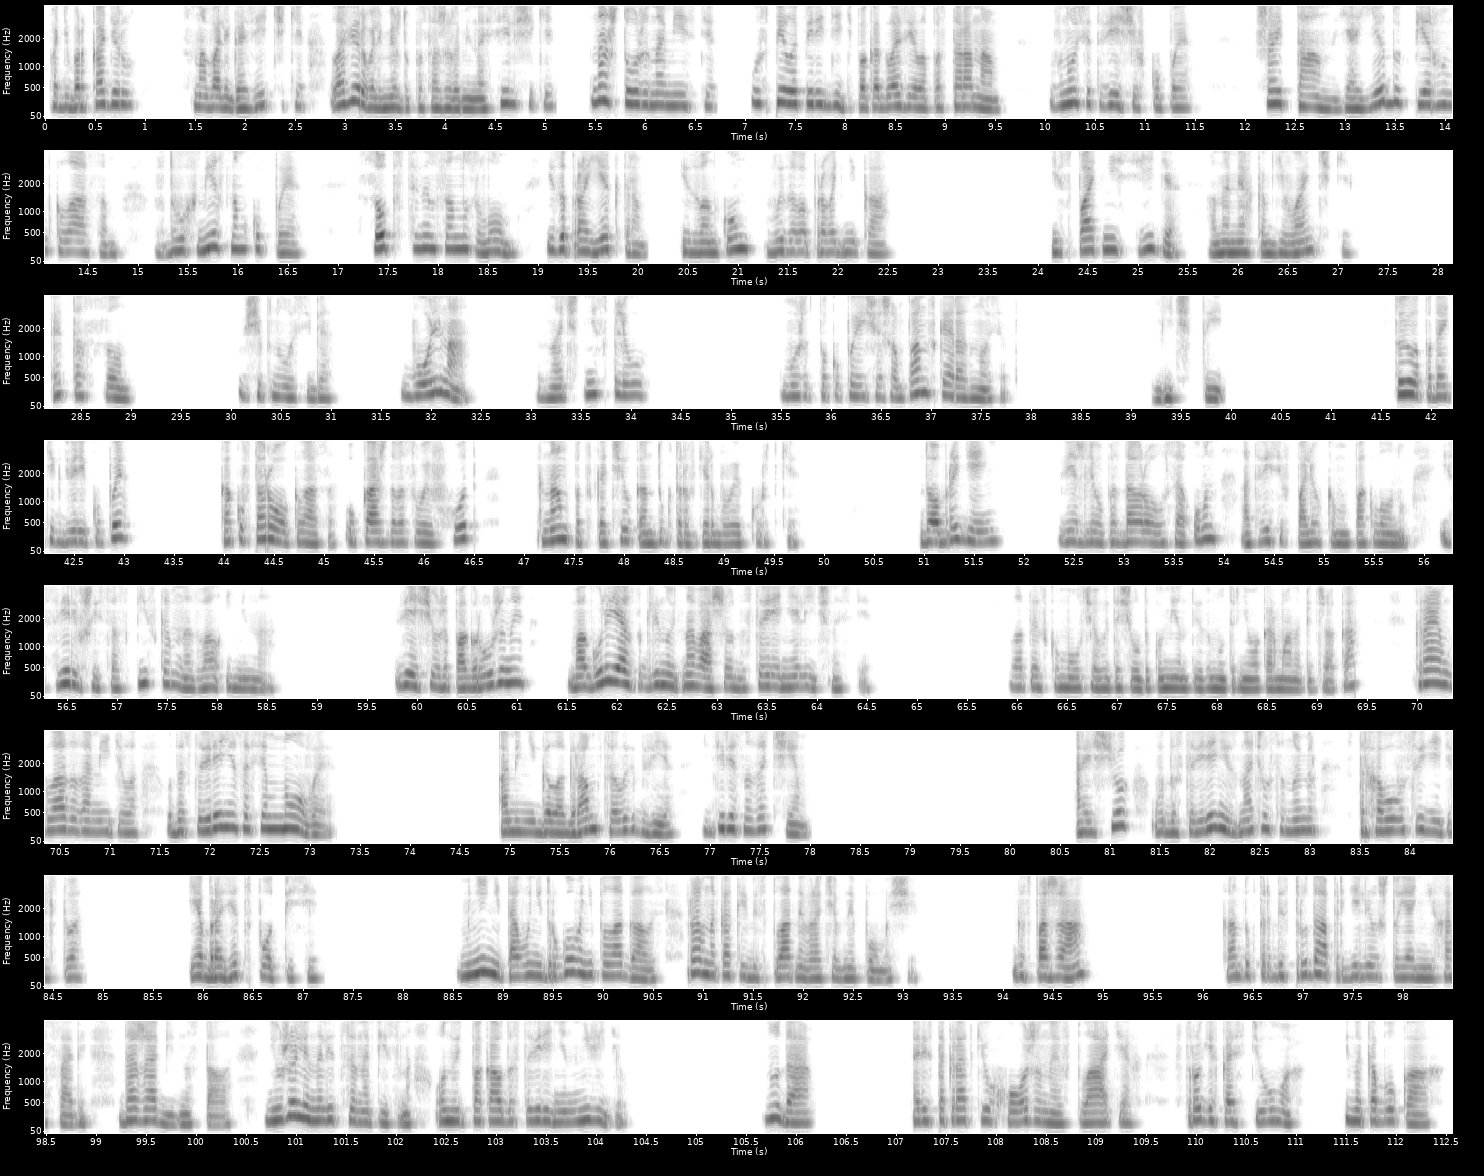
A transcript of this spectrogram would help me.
По дебаркадеру сновали газетчики, лавировали между пассажирами носильщики. Наш тоже на месте. Успел опередить, пока глазела по сторонам. Вносит вещи в купе. Шайтан, я еду первым классом, в двухместном купе, с собственным санузлом и за проектором, и звонком вызова проводника. И спать не сидя, а на мягком диванчике. Это сон. Ущипнула себя. Больно? Значит, не сплю. Может, по купе еще шампанское разносят? Мечты. Стоило подойти к двери купе, как у второго класса, у каждого свой вход, к нам подскочил кондуктор в гербовой куртке. «Добрый день!» — вежливо поздоровался он, отвесив по легкому поклону, и, сверившись со списком, назвал имена. «Вещи уже погружены. Могу ли я взглянуть на ваше удостоверение личности?» Латеску молча вытащил документы из внутреннего кармана пиджака. Краем глаза заметила, удостоверение совсем новое. А мини-голограмм целых две. Интересно, зачем? А еще в удостоверении значился номер страхового свидетельства и образец подписи. Мне ни того, ни другого не полагалось, равно как и бесплатной врачебной помощи. «Госпожа!» Кондуктор без труда определил, что я не Хасаби. Даже обидно стало. Неужели на лице написано? Он ведь пока удостоверения не видел. Ну да. Аристократки ухоженные, в платьях, строгих костюмах и на каблуках.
